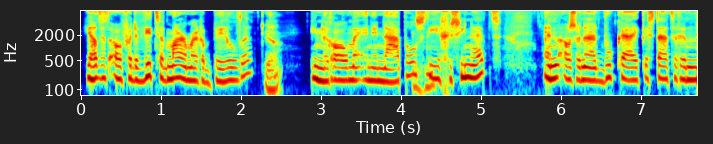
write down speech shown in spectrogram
Je had het over de witte marmeren beelden. Ja. In Rome en in Napels, mm -hmm. die je gezien hebt. En als we naar het boek kijken, staat er een,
